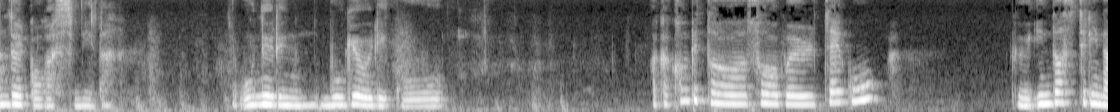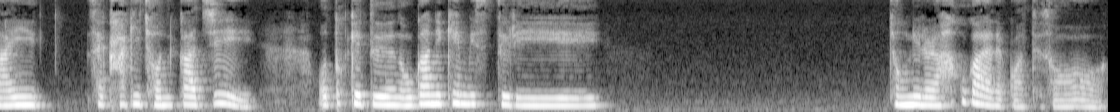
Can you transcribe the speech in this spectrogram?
안 될 것 같습니다. 오늘은 목요일이고 아까 컴퓨터 수업을 째고 그 인더스트리 나잇에 가기 전까지 어떻게든 오가닉 케미스트리 정리를 하고 가야 될 것 같아서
